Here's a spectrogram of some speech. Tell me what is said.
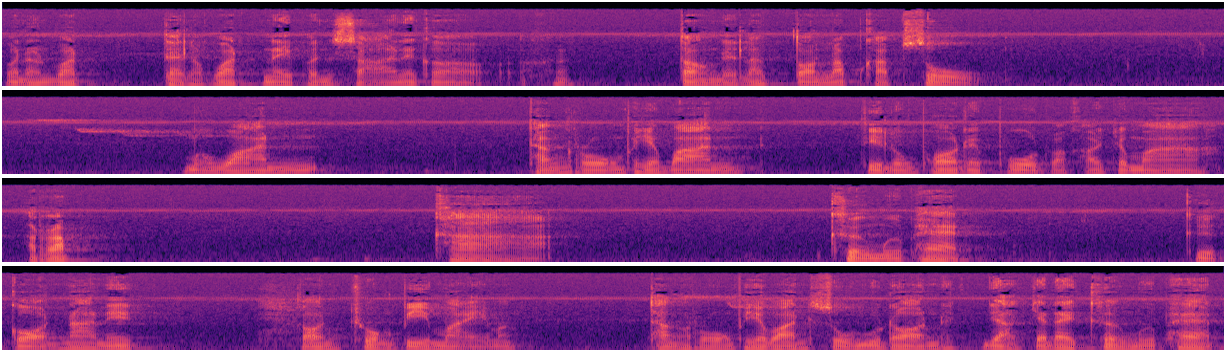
วันนั้นวัดแต่ละวัดในพรรษาเนี่ยก็ ต้องได้รับตอนรับขับสู้ เมื่อวานทางโรงพยาบาลที่หลวงพ่อได้พูดว่าเขาจะมารับค่าเครื่องมือแพทย์ คือก่อนหน้านี้ตอนช่วงปีใหม่มั้งทางโรงพยาบาลศูนย์อุดรอยากจะได้เครื่องมือแพทย์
